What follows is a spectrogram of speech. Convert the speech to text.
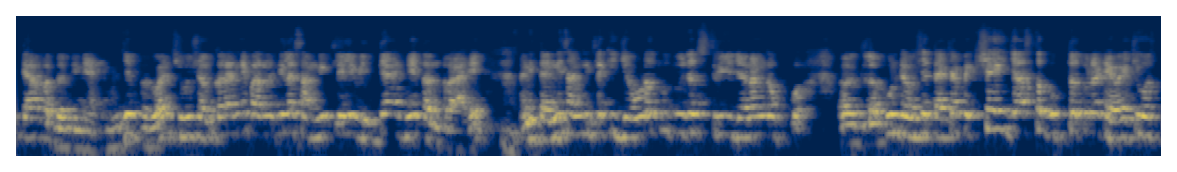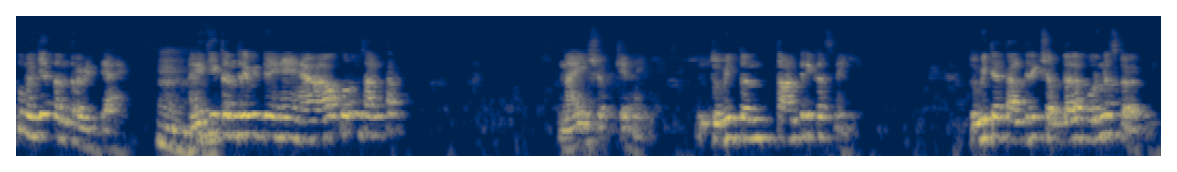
त्या पद्धतीने आहे. म्हणजे भगवान शिवशंकरांनी पार्वतीला सांगितलेली विद्या हे तंत्र आहे. आणि त्यांनी सांगितलं की जेवढं तू तुझं स्त्री जनांग लपून ठेवशील त्याच्यापेक्षाही जास्त गुप्त तुला ठेवायची वस्तू म्हणजे तंत्रविद्या आहे. आणि ती तंत्रविद्या हे ह्याव करून सांगतात? नाही शक्य नाही. तुम्ही तांत्रिकच नाही. तुम्ही त्या तांत्रिक शब्दाला पूर्णच करत नाही.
